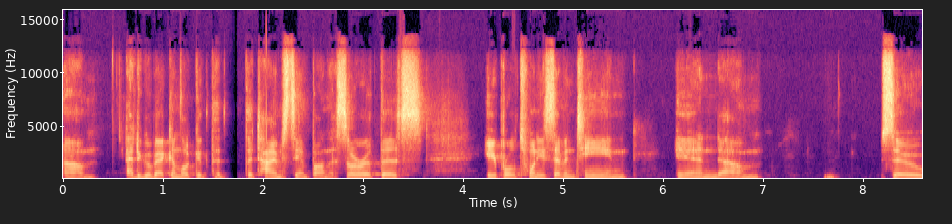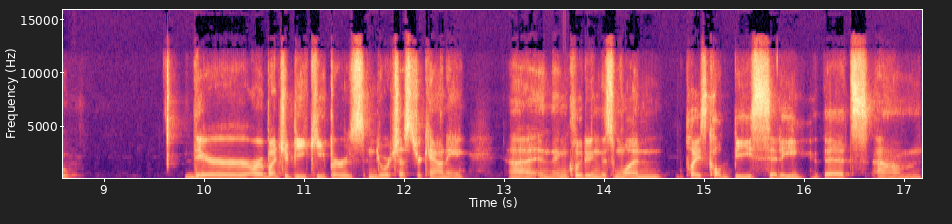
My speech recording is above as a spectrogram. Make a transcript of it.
Um, I had to go back and look at the the timestamp on this. So I wrote this April 2017 and um, so there are a bunch of beekeepers in Dorchester County, uh, and including this one place called Bee City that's um,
